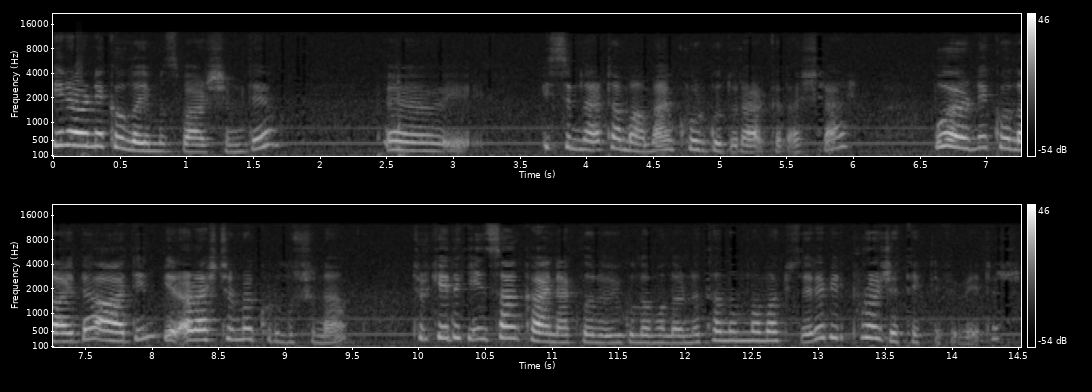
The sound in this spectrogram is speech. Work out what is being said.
Bir örnek olayımız var şimdi. Ee, isimler tamamen kurgudur arkadaşlar. Bu örnek olayda Adil bir araştırma kuruluşuna Türkiye'deki insan kaynakları uygulamalarını tanımlamak üzere bir proje teklifi verir.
